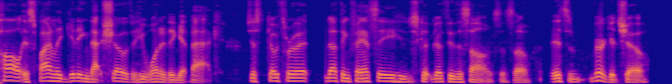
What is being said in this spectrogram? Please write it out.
Paul is finally getting that show that he wanted to get back. Just go through it, nothing fancy. You just go, go through the songs. And so it's a very good show.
